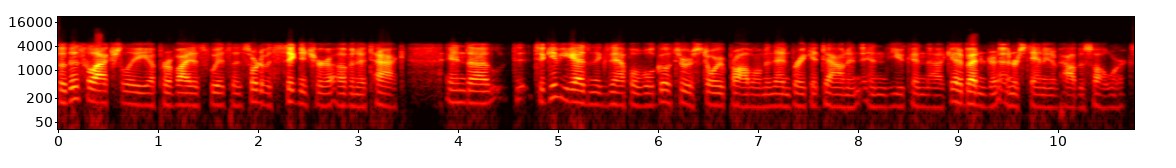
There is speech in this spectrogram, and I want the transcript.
So this will actually uh, provide us with a sort of a signature of an attack. And uh, to give you guys an example, we'll go through a story problem and then break it down, and, and you can uh, get a better understanding of how this all works.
